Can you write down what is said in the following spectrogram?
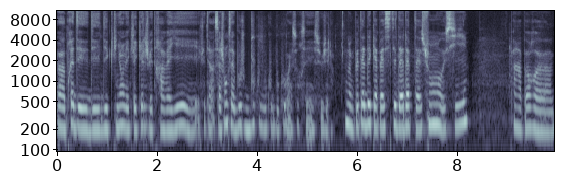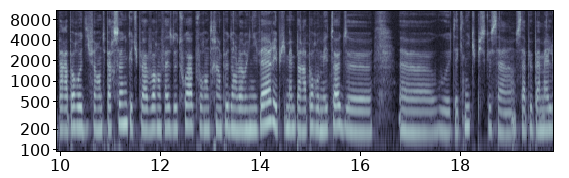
euh, après des, clients avec lesquels je vais travailler, et, etc. Sachant que ça bouge beaucoup, beaucoup, beaucoup sur ces sujets-là. Donc peut-être des capacités d'adaptation aussi par rapport, euh, par rapport aux différentes personnes que tu peux avoir en face de toi pour entrer un peu dans leur univers et puis même par rapport aux méthodes euh, euh, ou aux techniques puisque ça, ça peut pas mal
